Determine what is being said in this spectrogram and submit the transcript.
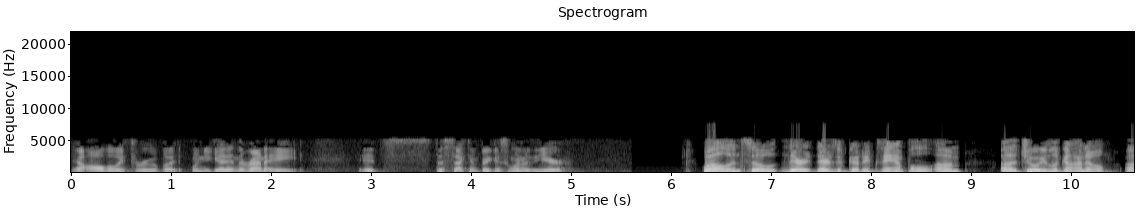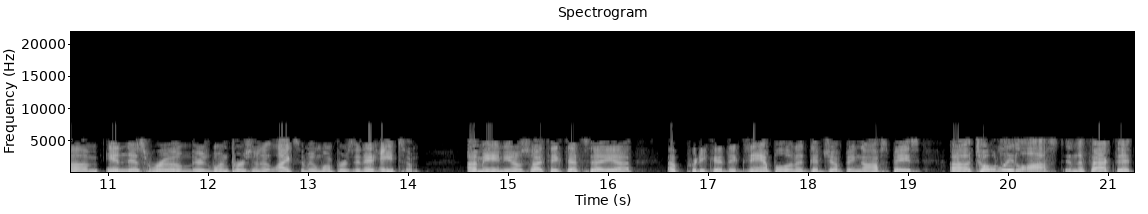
yeah, all the way through. But when you get it in the round of eight, it's the second biggest win of the year. Well, and so there, there's a good example. Um, uh, Joey Logano. Um, in this room, there's one person that likes him and one person that hates him. I mean, you know, so I think that's a uh, a pretty good example and a good jumping off space. Uh, totally lost in the fact that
